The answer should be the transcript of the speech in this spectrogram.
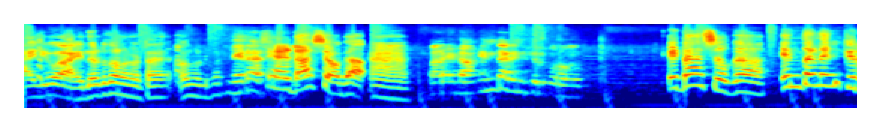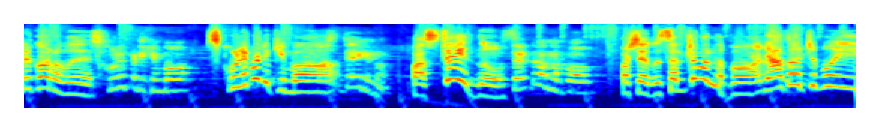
അയ്യോ ആയിന്നോട് തുടങ്ങട്ടെ. ഒന്നുകൂടി പറ. എടാ ശോക ആ. പറയടാ എന്താണ് എനിക്കൊരു കുറവ്? എടാ അശോക എന്താണ് എനിക്കൊരു കുറവ്? സ്കൂളിൽ പഠിക്കുമ്പോ സ്കൂളിൽ പഠിക്കുമ്പോ ആയിരുന്നു. ഫസ്റ്റ് ആയിരുന്നു. പക്ഷെ റിസൾട്ട് വന്നപ്പോ ഞാൻ തോറ്റുപോയി.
